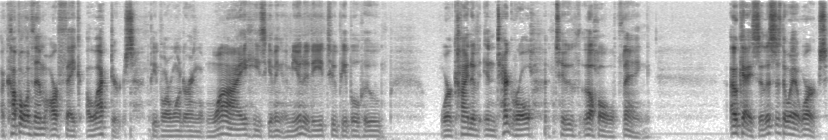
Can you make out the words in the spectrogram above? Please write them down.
A couple of them are fake electors. People are wondering why he's giving immunity to people who were kind of integral to the whole thing. Okay, so this is the way it works.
